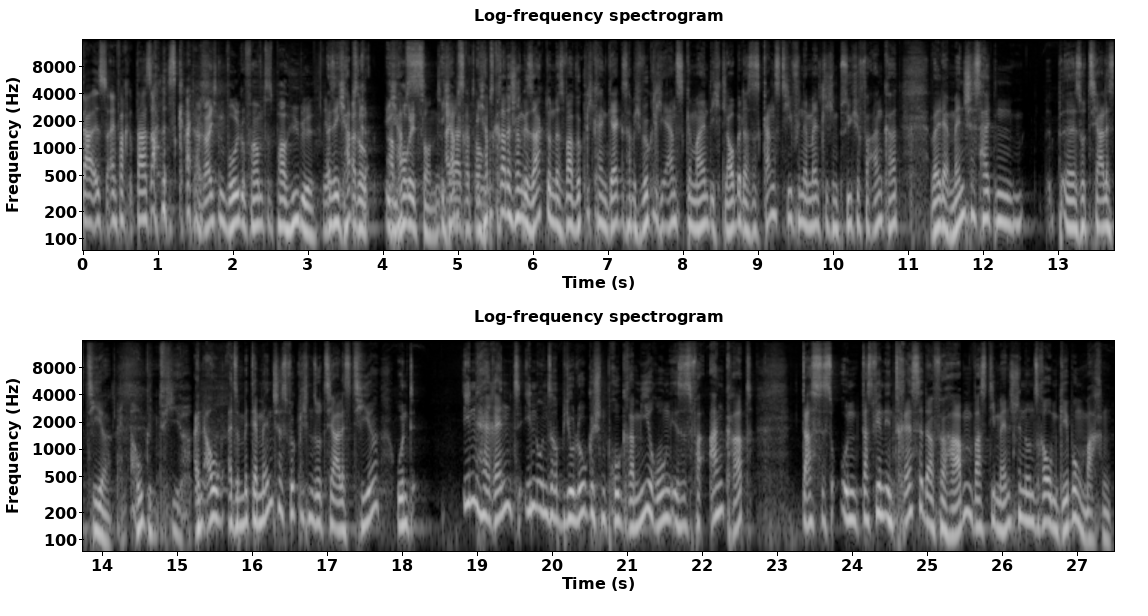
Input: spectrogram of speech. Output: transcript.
Da ist einfach, da ist alles geil. Da reicht ein wohlgeformtes Paar Hügel. Also ich hab's, also ich am hab's, Horizont. Ich hab's, ich hab's gerade schon gesagt und das war wirklich kein Gag, das habe ich wirklich ernst gemeint. Ich glaube, das ist ganz tief in der menschlichen Psyche verankert, weil der Mensch ist halt ein äh, soziales Tier. Ein Augentier. Ein Auge, also mit der Mensch ist wirklich ein soziales Tier und inhärent in unserer biologischen Programmierung ist es verankert, dass, es, und, dass wir ein Interesse dafür haben, was die Menschen in unserer Umgebung machen.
